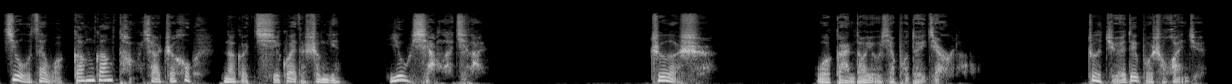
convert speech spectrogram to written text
就在我刚刚躺下之后，那个奇怪的声音又响了起来。这时，我感到有些不对劲儿了。这绝对不是幻觉，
